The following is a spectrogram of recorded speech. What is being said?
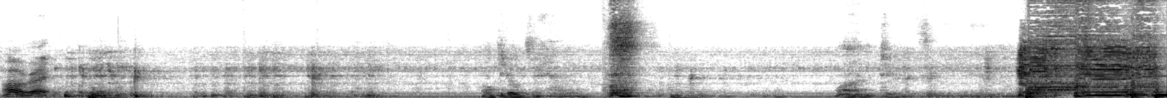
All right. Okie dokie. One, two, three.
